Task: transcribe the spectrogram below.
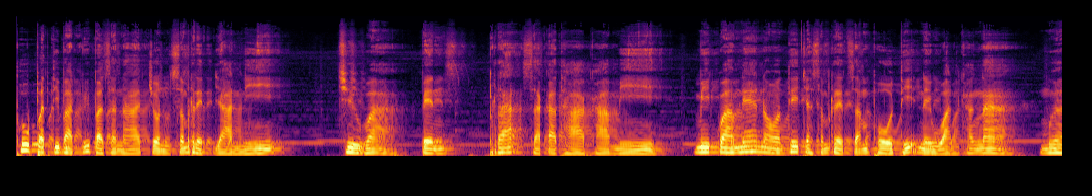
ผู้ปฏิบัติวิปัสสนาจนสำเร็จญาณนนี้ ชื่อว่าเป็นพระสกทาคามี มีความแน่นอนที่จะสำเร็จสัมโพธิในวันข้างหน้า เมื่อ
